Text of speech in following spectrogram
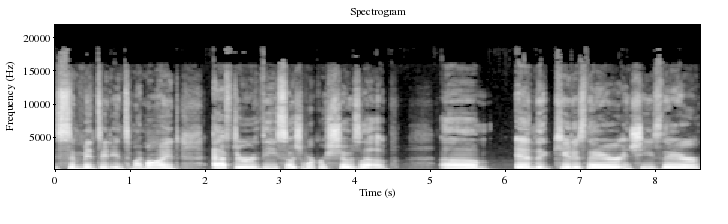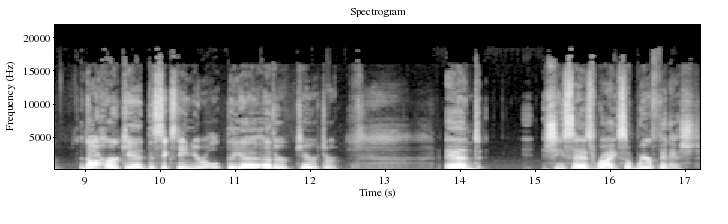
cemented into my mind after the social worker shows up um, and the kid is there and she's there. Not her kid, the 16 year old, the uh, other character. And she says, Right, so we're finished.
